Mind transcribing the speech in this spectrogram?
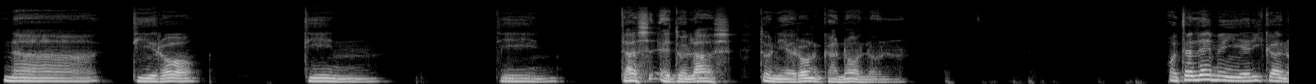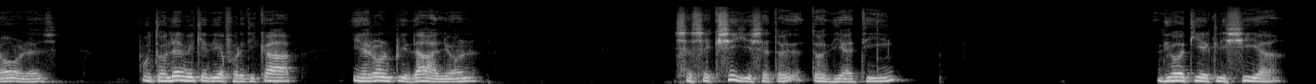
να τηρώ την, την τας εντολάς των ιερών κανόνων. Όταν λέμε ιεροί κανόνες, που το λέμε και διαφορετικά ιερών πιδάλιων, σας εξήγησε το, το διατί, διότι η Εκκλησία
